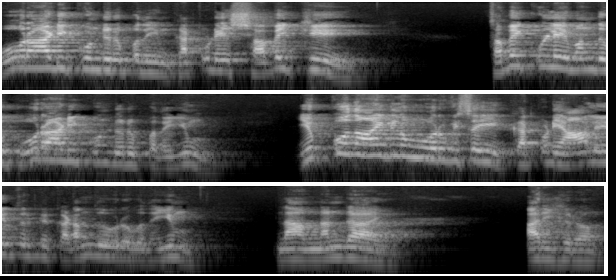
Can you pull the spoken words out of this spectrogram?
போராடி கொண்டிருப்பதையும் கர்த்தருடைய சபைக்கு சபைக்குள்ளே வந்து போராடி கொண்டிருப்பதையும் எப்போதாயிலும் ஒரு விசை கர்த்தருடைய ஆலயத்திற்கு கடந்து வருவதையும் நாம் நன்றாய் அறிகிறோம்.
